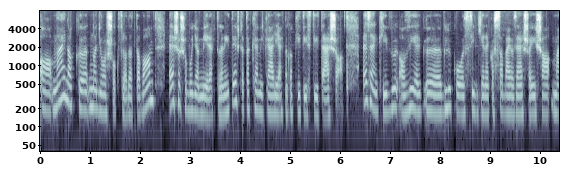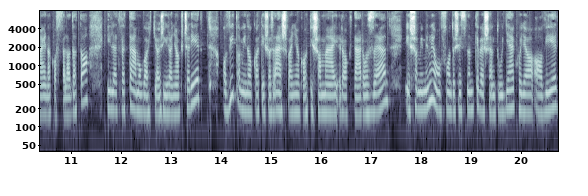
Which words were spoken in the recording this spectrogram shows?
A májnak nagyon sok feladata van, elsősorban ugye a méregtelenítés, tehát a kemikáliáknak a kitisztítása. Ezen kívül a vér glükóz szintjének a szabályozása is a májnak a feladata, illetve támogatja a zsíranyagcserét. A vitaminokat és az ásványokat is a máj raktározza el, és ami még nagyon fontos, és nem kevesen tudják, hogy a, a vér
